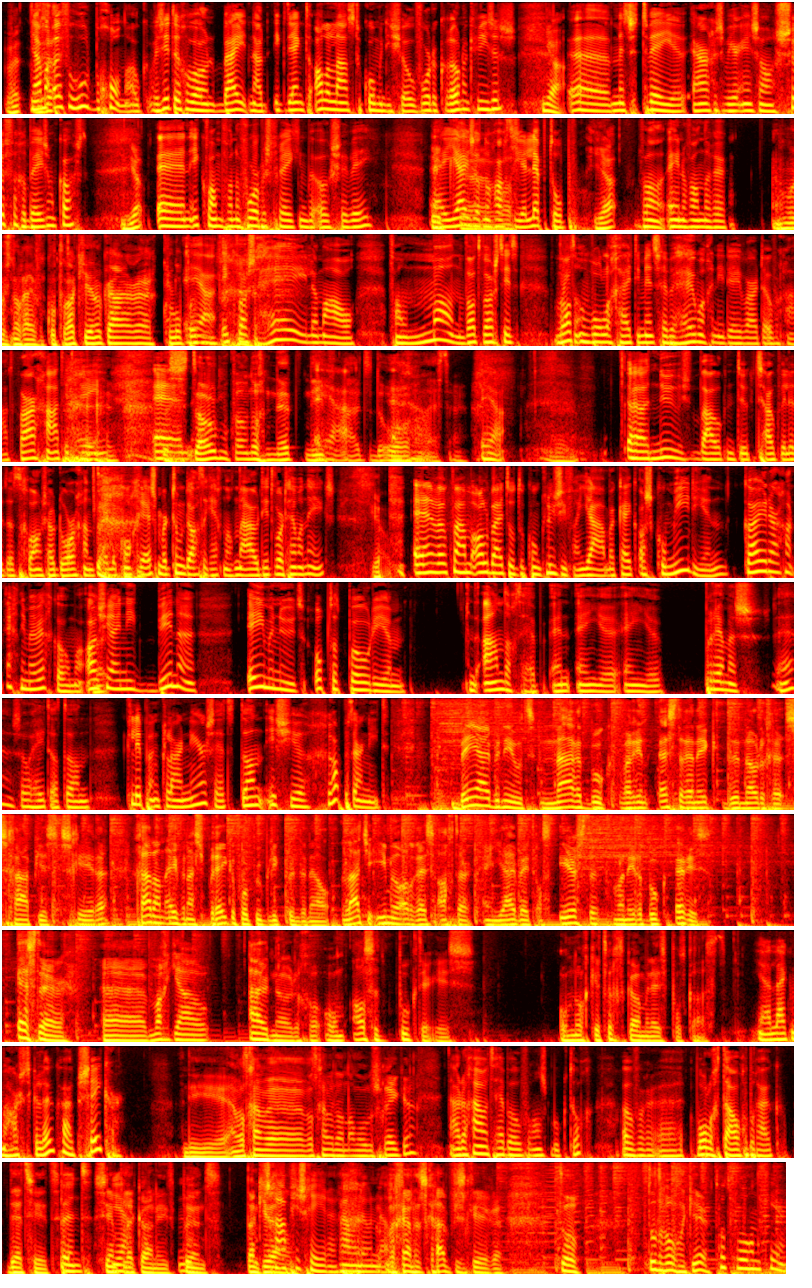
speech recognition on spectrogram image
we- Ja, maar even hoe het begon ook. We zitten gewoon bij, nou, ik denk de allerlaatste comedy show voor de coronacrisis. ja, Eh, met z'n tweeën ergens weer in zo'n suffige bezemkast. ja, En ik kwam van een voorbespreking bij OCW. Ik, jij zat nog was- achter je laptop ja. van een of andere We moesten nog even een contractje in elkaar eh, kloppen. Ja, ik was helemaal van man, wat was dit? Wat een wolligheid. Die mensen hebben helemaal geen idee waar het over gaat. Waar gaat dit heen? De En stoom kwam nog net niet Ja. uit de oren van Esther. ja, Eh, nu wou ik natuurlijk, zou ik willen dat het gewoon zou doorgaan, het hele congres. Maar toen dacht ik echt nog, nou, dit wordt helemaal niks. Ja. En we kwamen allebei tot de conclusie van, ja, maar kijk, als comedian kan je daar gewoon echt niet mee wegkomen. Als Nee. jij niet binnen één minuut op dat podium de aandacht hebt en, en, je, en je premise, hè, zo heet dat dan, klip en klaar neerzet, dan is je grap daar niet. Ben jij benieuwd naar het boek waarin Esther en ik de nodige schaapjes scheren? Ga dan even naar sprekenvoorpubliek.nl. Laat je e-mailadres achter en jij weet als eerste wanneer het boek er is. Esther, eh, mag ik jou uitnodigen om, als het boek er is, om nog een keer terug te komen in deze podcast. Ja, lijkt me hartstikke leuk uit. Zeker. Die, en wat gaan, we, wat gaan we dan allemaal bespreken? Nou, dan gaan we het hebben over ons boek, toch? Over uh, wollig taalgebruik. That's it. Punt. Simpeler ja. kan niet. Punt. Dankjewel. Schaapjes scheren gaan we doen dan. we gaan een schaapje scheren. Top. Tot de volgende keer. Tot de volgende keer.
